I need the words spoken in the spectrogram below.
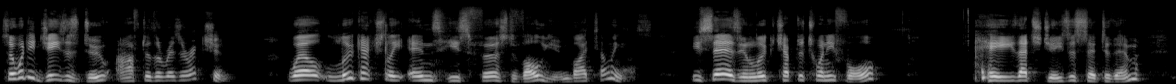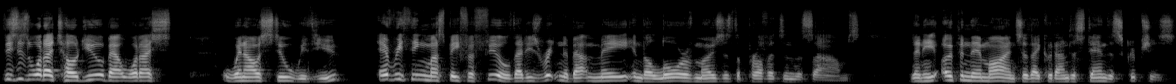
So, what did Jesus do after the resurrection? Well, Luke actually ends his first volume by telling us. He says in Luke chapter 24, He, that's Jesus, said to them, This is what I told you about what I, when I was still with you. Everything must be fulfilled that is written about me in the law of Moses, the prophets, and the Psalms. Then he opened their minds so they could understand the scriptures.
